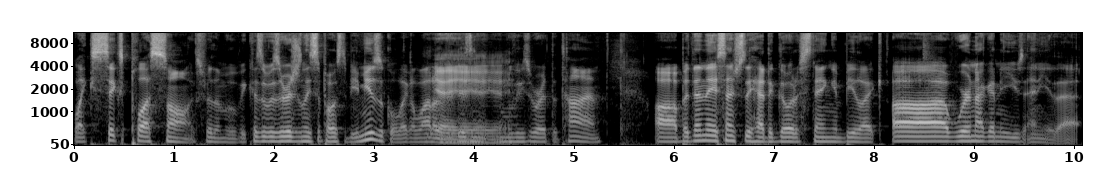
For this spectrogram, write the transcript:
like six plus songs for the movie because it was originally supposed to be a musical, like a lot of Yeah, the yeah, Disney yeah, movies were at the time. Uh, but then they essentially had to go to Sting and be like, uh, we're not gonna use any of that.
